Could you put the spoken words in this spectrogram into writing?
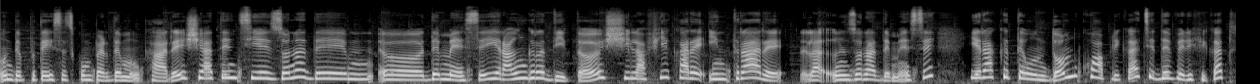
unde puteai să-ți cumperi de mâncare și atenție, zona de, uh, de mese era îngrădită și la fiecare intrare la, în zona de mese era câte un domn cu aplicație de verificat uh,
